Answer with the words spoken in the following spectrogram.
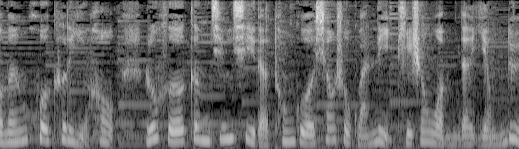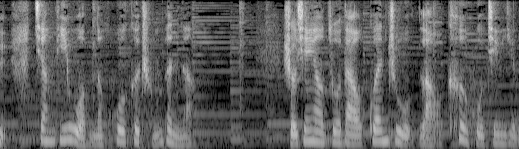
我们获客了以后，如何更精细的通过销售管理提升我们的盈率，降低我们的获客成本呢？首先要做到关注老客户经营。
